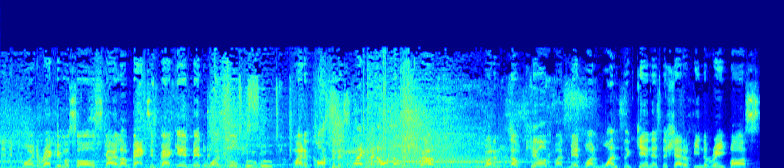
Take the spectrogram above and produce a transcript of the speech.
They deploy the Requiem of Souls. Backs it back in. Mid one's little boo-boo. Might have cost him his life, but oh no, the Shroud got himself killed. But mid one once again as the Shadow Fiend, the raid boss.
